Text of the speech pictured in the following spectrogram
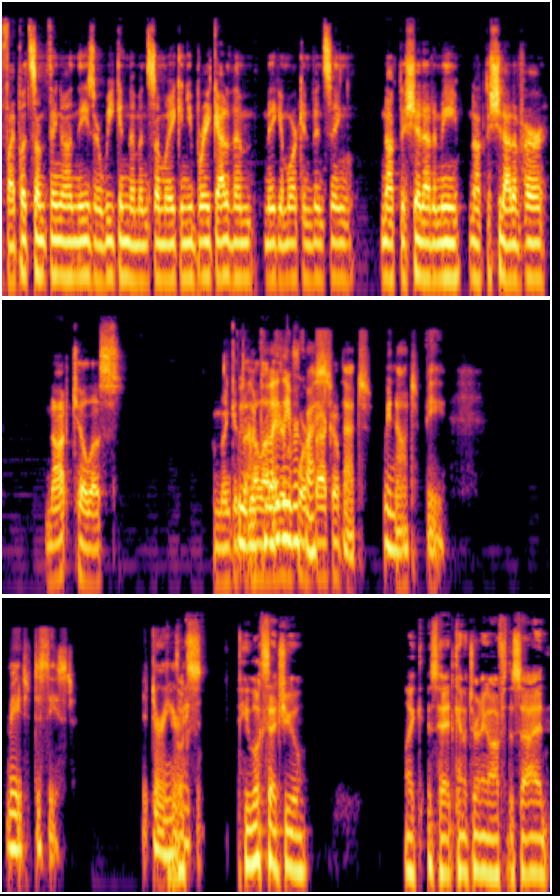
If I put something on these or weaken them in some way, can you break out of them, make it more convincing, knock the shit out of me, knock the shit out of her, not kill us, and then get we the hell out of politely here before request backup? that we not be made deceased during He your looks, exit. he looks at you, like his head kind of turning off to the side,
